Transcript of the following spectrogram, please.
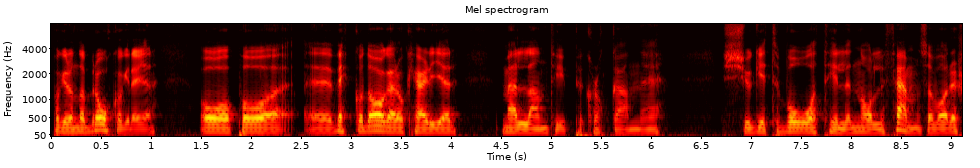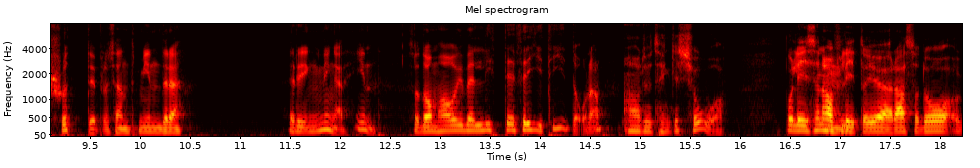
På grund av bråk och grejer. Och på eh, veckodagar och helger mellan typ klockan eh, 22 till 05 så var det 70% mindre ringningar in. Så de har ju väl lite fritid då. då. Ja, du tänker så. Polisen har för lite att göra, så då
